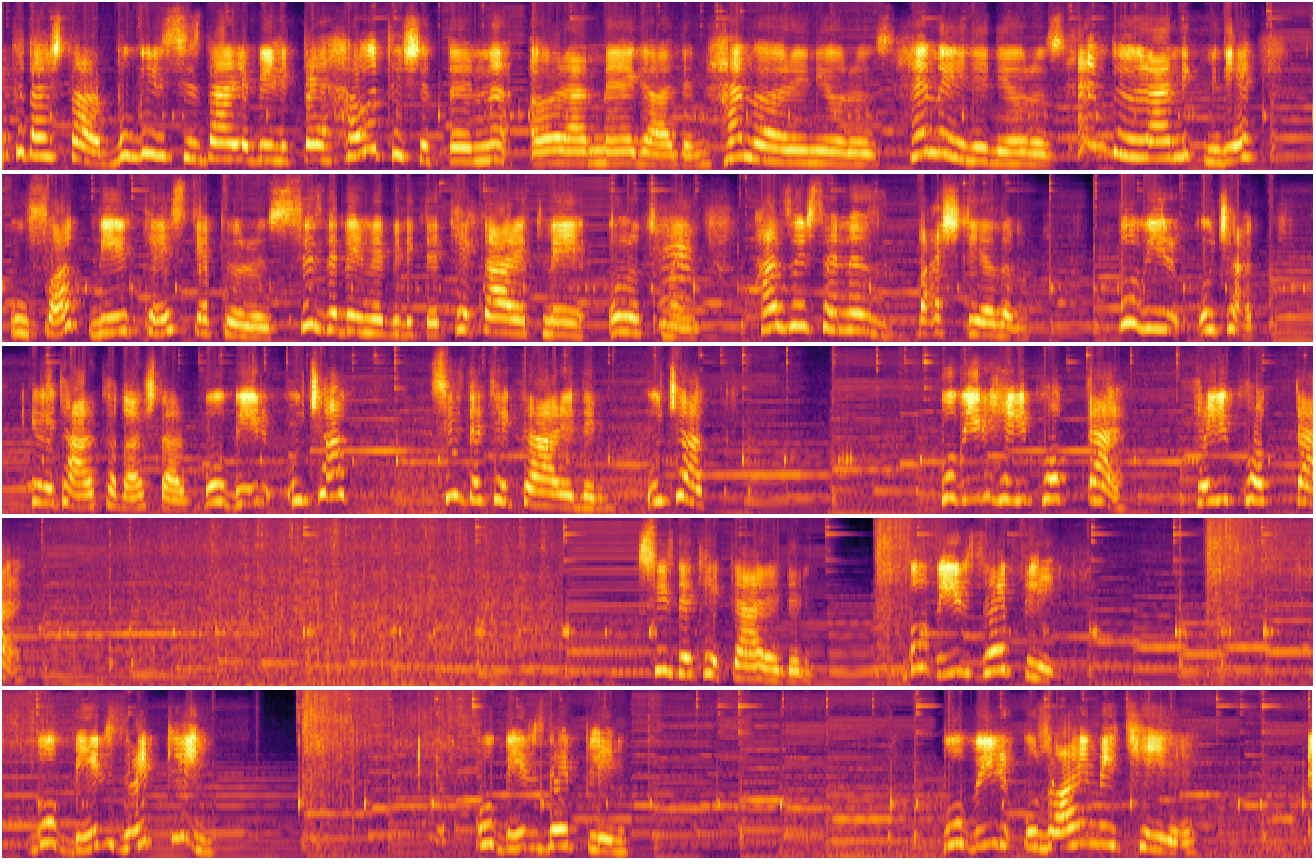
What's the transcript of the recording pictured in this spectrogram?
Arkadaşlar bugün sizlerle birlikte hava taşıtlarını öğrenmeye geldim. Hem öğreniyoruz hem eğleniyoruz hem de öğrendik mi diye ufak bir test yapıyoruz. Siz de benimle birlikte tekrar etmeyi unutmayın. Hazırsanız başlayalım. Bu bir uçak. Evet arkadaşlar bu bir uçak. Siz de tekrar edin. Uçak. Bu bir helikopter. Helikopter. Siz de tekrar edin. Bu bir zeplin. Bu bir zeplin. Bu bir zeplin. Bu bir uzay mekiği.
